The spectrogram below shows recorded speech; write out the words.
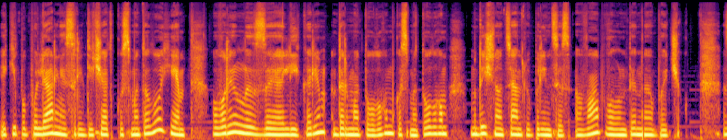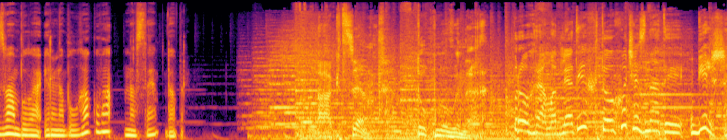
які популярні серед дівчат косметології. Говорили з лікарем, дерматологом, косметологом медичного центру Принцес ВАП Валентиною Бойчук. З вами була Ірина Булгакова. На все добре. Акцент. Топ новина. Програма для тих, хто хоче знати більше.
